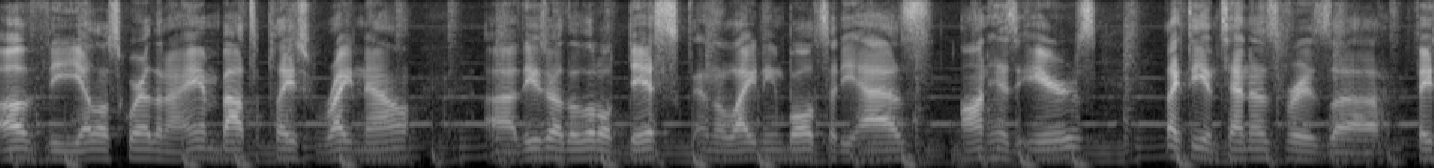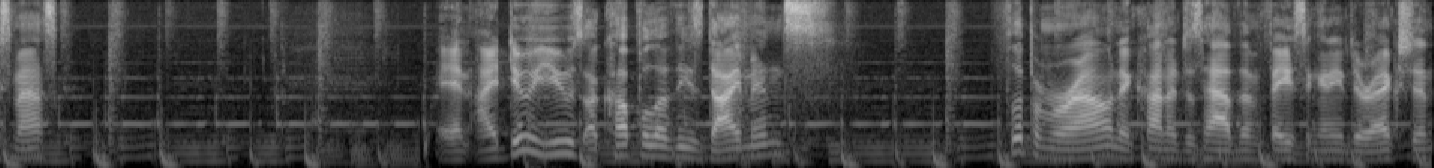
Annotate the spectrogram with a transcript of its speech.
of the yellow square that I am about to place right now. Uh, these are the little discs and the lightning bolts that he has on his ears, like the antennas for his uh, face mask. And I do use a couple of these diamonds. Flip them around and kind of just have them facing any direction.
